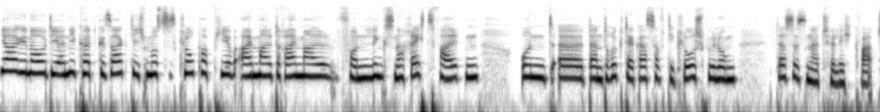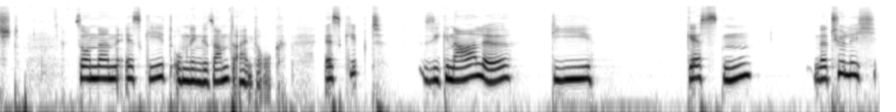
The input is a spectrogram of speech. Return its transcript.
ja genau, die Annika hat gesagt, ich muss das Klopapier einmal, dreimal von links nach rechts falten und äh, dann drückt der Gast auf die Klospülung. Das ist natürlich Quatsch. Sondern es geht um den Gesamteindruck. Es gibt Signale, die Gästen natürlich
